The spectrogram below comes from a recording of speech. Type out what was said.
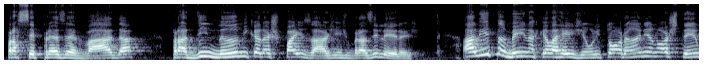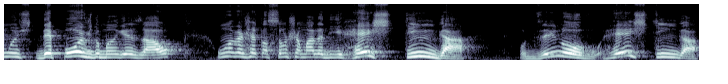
para ser preservada para a dinâmica das paisagens brasileiras. Ali também, naquela região litorânea, nós temos, depois do manguezal, uma vegetação chamada de restinga. Vou dizer de novo, restinga.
